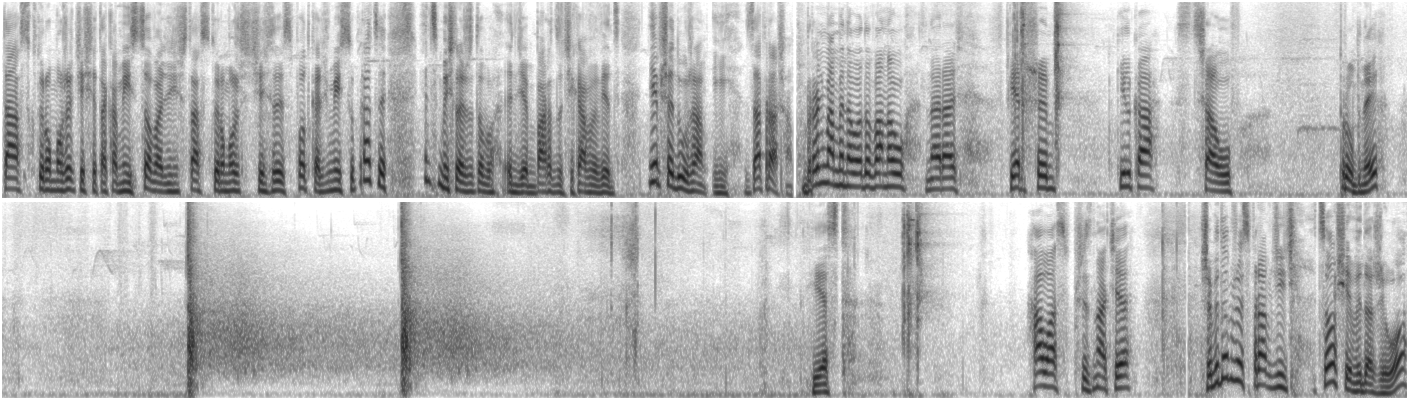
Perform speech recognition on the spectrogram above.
ta, z którą możecie się taka miejscowa, niż ta, z którą możecie się spotkać w miejscu pracy, więc myślę, że to będzie bardzo ciekawe, więc nie przedłużam i zapraszam. Broń mamy naładowaną na razie w pierwszym kilka strzałów próbnych. Jest hałas, przyznacie. Żeby dobrze sprawdzić, co się wydarzyło,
